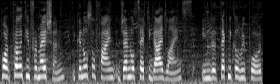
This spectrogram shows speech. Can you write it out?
product information, you can also find general safety guidelines in the technical report,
